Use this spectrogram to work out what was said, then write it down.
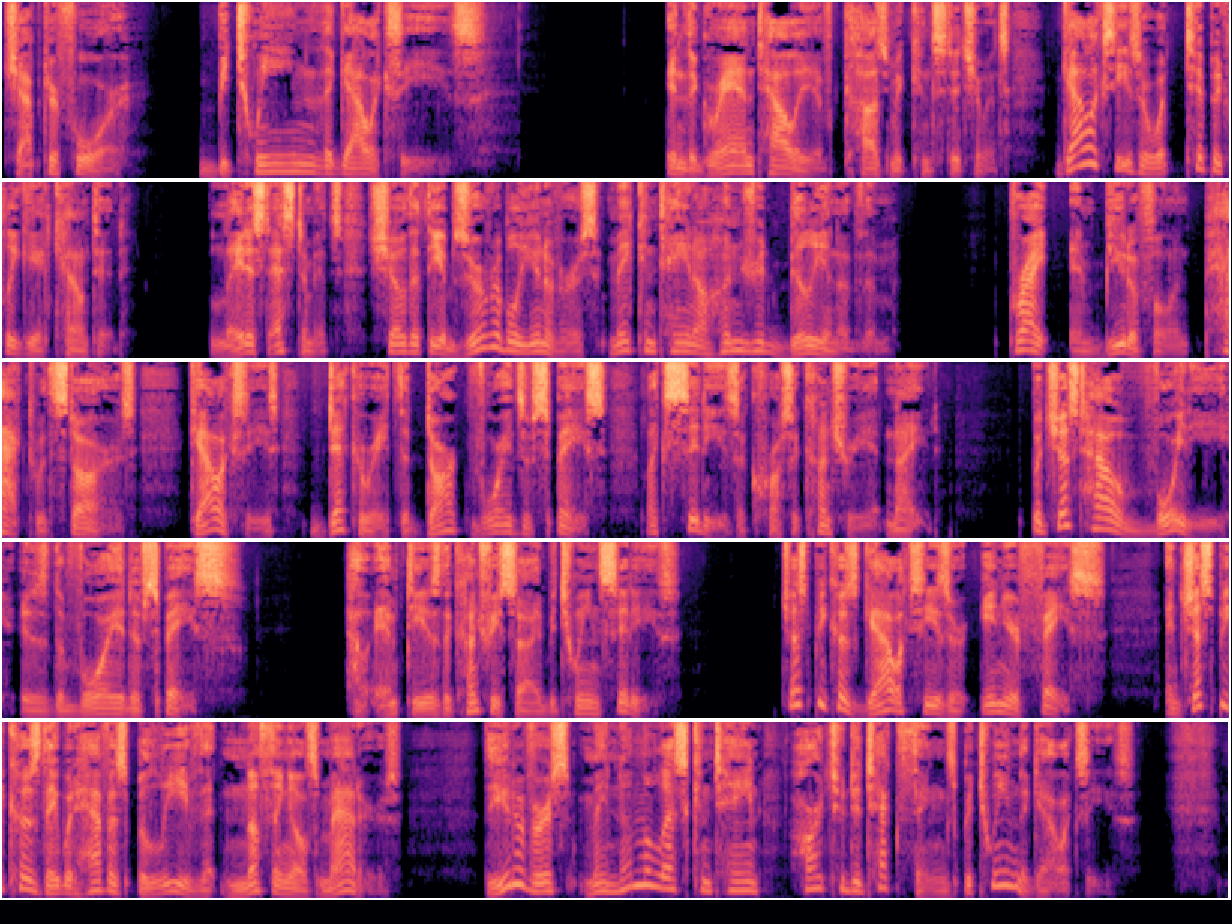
Chapter 4 Between the Galaxies In the grand tally of cosmic constituents, Galaxies are what typically get counted. Latest estimates show that the observable universe may contain a hundred billion of them. Bright and beautiful and packed with stars, galaxies decorate the dark voids of space like cities across a country at night. But just how voidy is the void of space? How empty is the countryside between cities? Just because galaxies are in your face, and just because they would have us believe that nothing else matters, the universe may nonetheless contain hard to detect things between the galaxies.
